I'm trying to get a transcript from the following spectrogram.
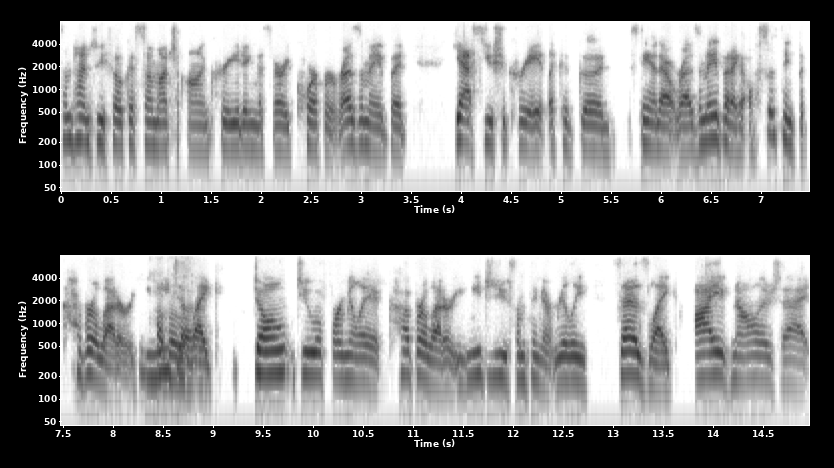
sometimes we focus so much on creating this very corporate resume, but yes, you should create like a good standout resume, but I also think the cover letter, you cover need to letter. like don't do a formulaic cover letter. You need to do something that really says like I acknowledge that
